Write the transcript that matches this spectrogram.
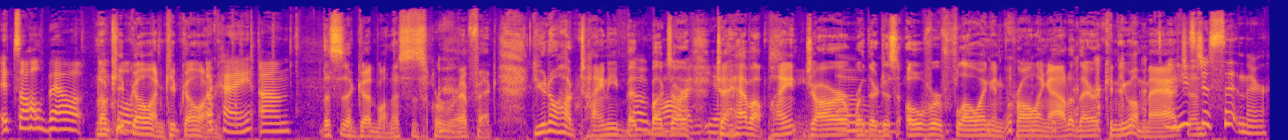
it's all about. No, keep going. Keep going. Okay. Um, This is a good one. This is horrific. Do you know how tiny bed Oh, bugs are? Yeah. To have a pint jar where they're Oh. just overflowing and crawling out of there. Can you and imagine? he's just sitting there.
